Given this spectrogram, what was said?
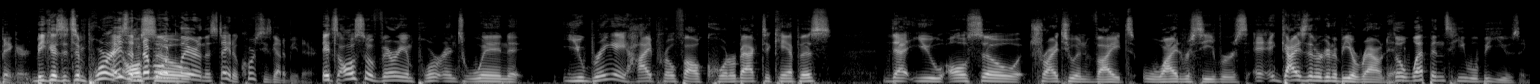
bigger. because it's important. He's the also, number one player in the state. Of course, he's got to be there. It's also very important when you bring a high profile quarterback to campus that you also try to invite wide receivers and guys that are going to be around him. The weapons he will be using.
